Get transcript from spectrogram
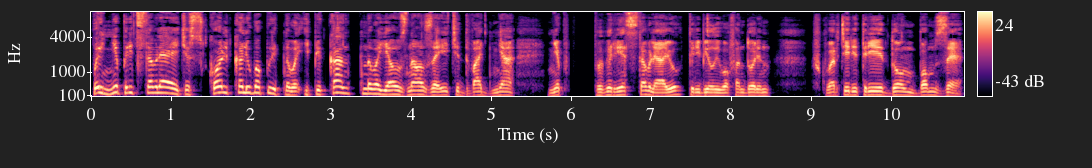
Вы не представляете, сколько любопытного и пикантного я узнал за эти два дня. Не представляю", перебил его Фандорин. "В квартире 3, дом Бомзе.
